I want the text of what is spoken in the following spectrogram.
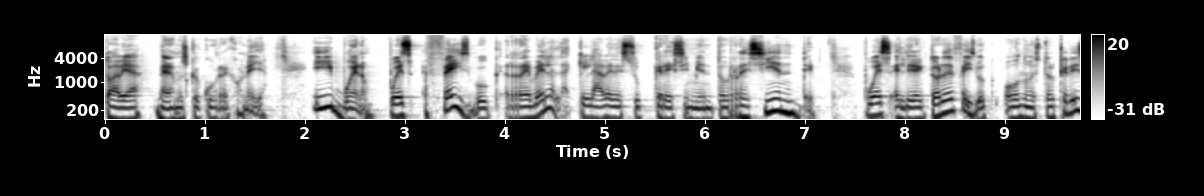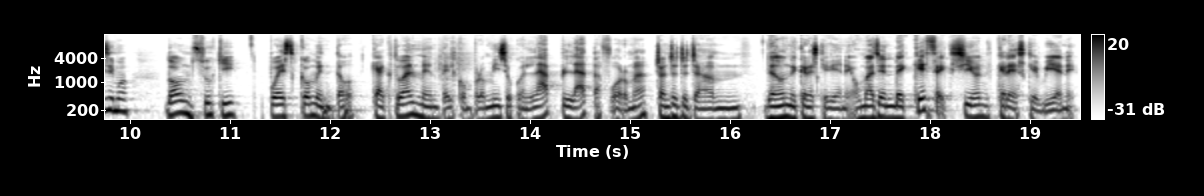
todavía veremos qué ocurre con ella. Y bueno, pues Facebook revela la clave de su crecimiento reciente, pues el director de Facebook, o nuestro queridísimo Don Suki, pues comentó que actualmente el compromiso con la plataforma, ¿de dónde crees que viene? O más bien, ¿de qué sección crees que viene?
